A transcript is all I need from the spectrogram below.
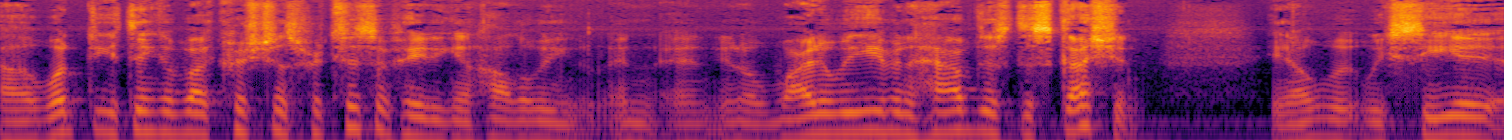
Uh, what do you think about Christians participating in Halloween? And and you know why do we even have this discussion? You know we, we see uh,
